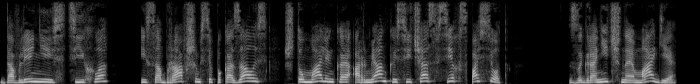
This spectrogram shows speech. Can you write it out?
Давление стихло, и собравшимся показалось, что маленькая армянка сейчас всех спасет. Заграничная магия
